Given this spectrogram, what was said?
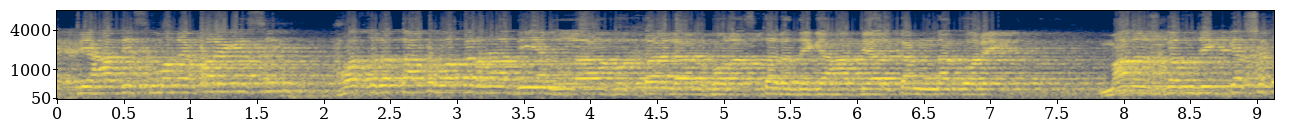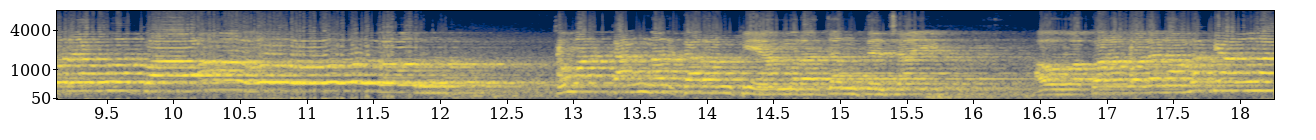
একটি হাদিস মনে পড়ে গেছে, হযরত আবু বকর রাদিয়াল্লাহু তাআলা রাস্তার দিকে হাঁটে আর কান্না করে। মানুষগণ জিজ্ঞাসা করে, আবু তোমার কান্নার কারণ কি আমরা জানতে চাই? আবু বকর বলেন, আমাকে আল্লাহ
